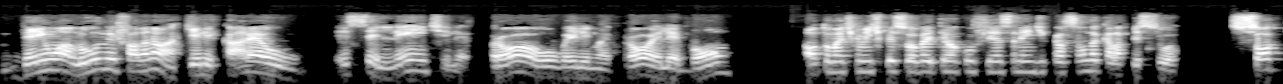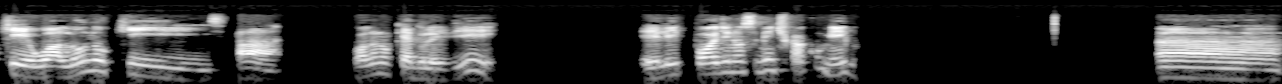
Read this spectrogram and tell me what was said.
Dei um aluno e fala, não, aquele cara é o excelente, ele é pró, ou ele não é pró, ele é bom. Automaticamente a pessoa vai ter uma confiança na indicação daquela pessoa. Só que o aluno que está. O aluno que é do Levi, ele pode não se identificar comigo. Uh,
